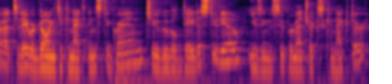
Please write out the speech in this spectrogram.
All right, today we're going to connect Instagram to Google Data Studio using the Supermetrics connector.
